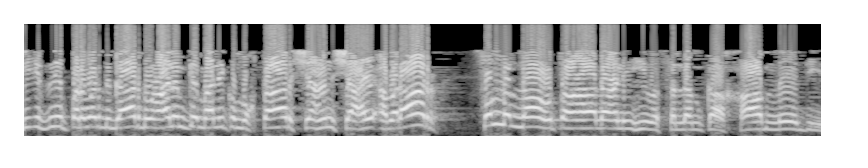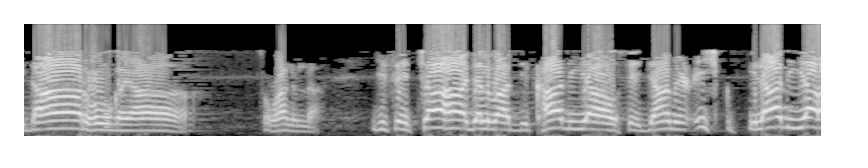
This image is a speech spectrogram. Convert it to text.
بھی اتنی پروردگار دو عالم کے مالک و مختار شہن شاہ ابرار صلی اللہ تعالی علیہ وسلم کا خواب میں دیدار ہو گیا۔ سبحان اللہ۔ جسے چاہا جلوہ دکھا دیا، اسے جامع عشق پلا دیا۔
